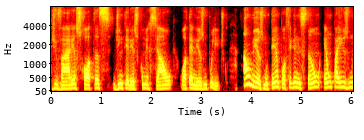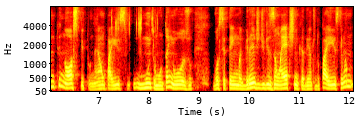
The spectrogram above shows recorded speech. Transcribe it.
de várias rotas de interesse comercial ou até mesmo político. Ao mesmo tempo, o Afeganistão é um país muito inóspito, né? é um país muito montanhoso, você tem uma grande divisão étnica dentro do país, tem uma,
